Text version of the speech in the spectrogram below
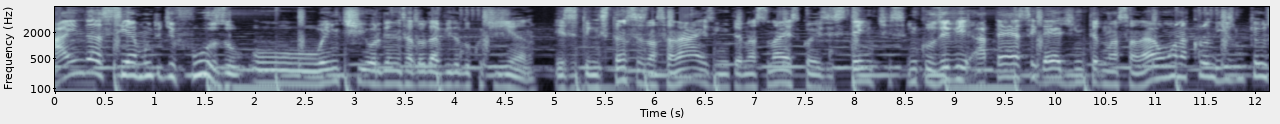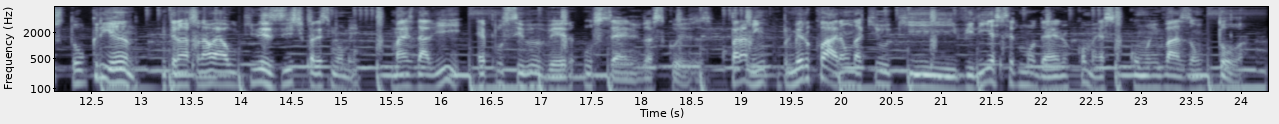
Ainda se é muito difuso o ente organizador da vida do cotidiano. Existem instâncias nacionais e internacionais coexistentes, inclusive até essa ideia de internacional é um anacronismo que eu estou criando. Internacional é algo que não existe para esse momento, mas dali é possível ver o cerne das coisas. Para mim, o primeiro clarão daquilo que viria a ser moderno começa com uma invasão tola.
